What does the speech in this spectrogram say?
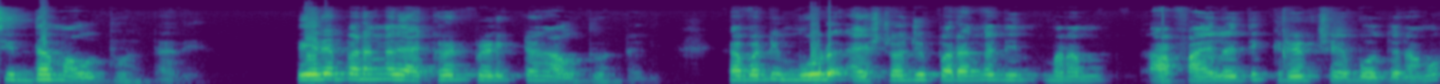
సిద్ధం అవుతుంటుంది. వేరే పరంగా అది అక్యురేట్ ప్రిడిక్ట్ అవుతుంటుంది. కాబట్టి మూడు ఆస్ట్రాలజీ పరంగా దీన్ని మనం ఆ ఫైల్ అయితే క్రియేట్ చేయబోతున్నాము.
